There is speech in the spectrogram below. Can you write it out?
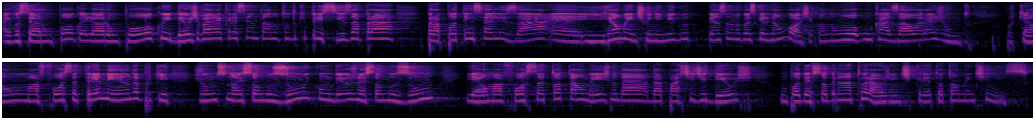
Aí você ora um pouco, ele ora um pouco, e Deus vai acrescentando tudo que precisa para potencializar. É, e realmente, o inimigo pensa numa coisa que ele não gosta, quando um, um, casal ora junto. Porque é uma força tremenda, porque juntos nós somos um e com Deus nós somos um, e é uma força total mesmo da, da parte de Deus, um poder sobrenatural. A gente crê totalmente nisso.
